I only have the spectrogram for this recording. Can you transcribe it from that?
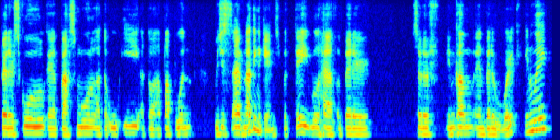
better school kayak Prasmul atau UI atau apa pun which is I have nothing against but they will have a better sort of income and better work in a way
